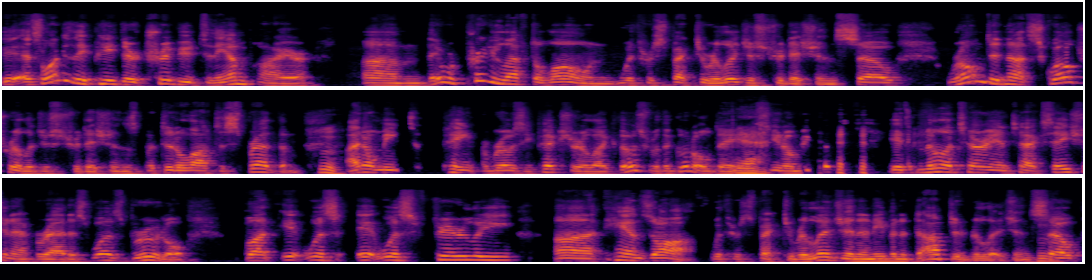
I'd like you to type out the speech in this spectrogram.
as long as they paid their tribute to the empire, um, they were pretty left alone with respect to religious traditions. So Rome did not squelch religious traditions, but did a lot to spread them. Hmm. I don't mean to paint a rosy picture like those were the good old days, yeah. you know, because its military and taxation apparatus was brutal, but it was it was fairly uh, hands off with respect to religion and even adopted religion. Hmm. So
